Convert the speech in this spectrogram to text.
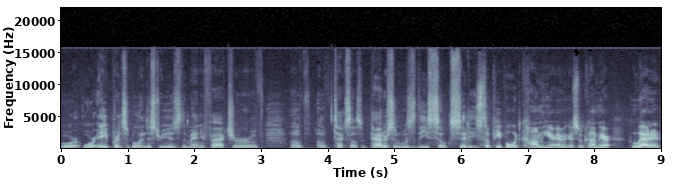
or or a principal industry, is the manufacture of. Of, of textiles. Paterson was the silk city. So people would come here, immigrants would come here who had a,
